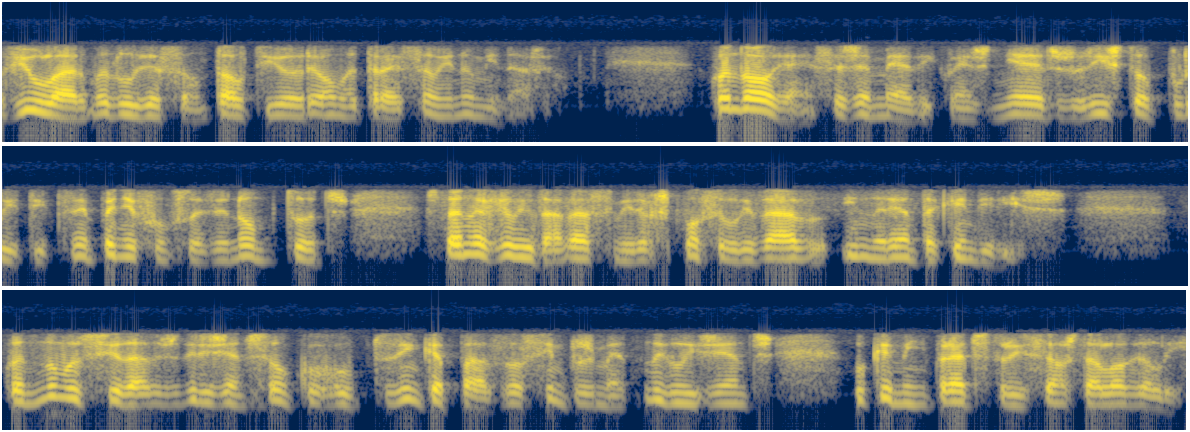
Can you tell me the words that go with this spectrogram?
Violar uma delegação de tal teor é uma traição inominável. Quando alguém, seja médico, engenheiro, jurista ou político, desempenha funções em nome de todos, está na realidade a assumir a responsabilidade inerente a quem dirige. Quando numa sociedade os dirigentes são corruptos, incapazes ou simplesmente negligentes, o caminho para a destruição está logo ali.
